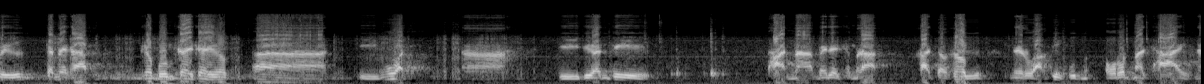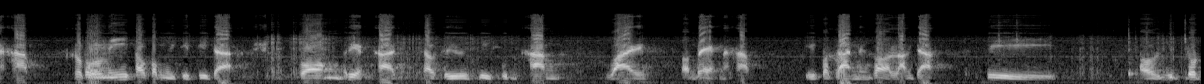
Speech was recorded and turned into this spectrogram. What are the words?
ซื้อใช่ไหมครับ ครับผมใช่ใช่ครับ อ่ากี่งวด อ่ากี่เดือนที่ ผ่านมาไม่ได้ชำระค่าเช่าซื้อในระหว่างที่คุณเอารถมาใช้นะครับครับตรงนี้เขาก็มีสิทธิ์ที่จะฟ้องเรียกค่าเช่าซื้อที่คุณค้างไว้ตอนแรกนะครับ อีกประการหนึ่งก็หลังจากที่เอายึดรถ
